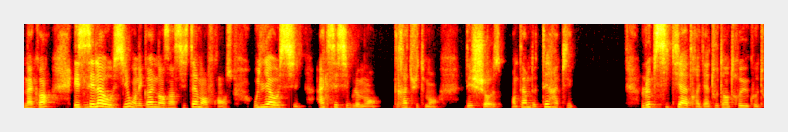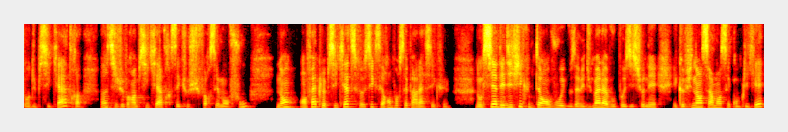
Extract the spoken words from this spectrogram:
D'accord? Et mmh. c'est là aussi, on est quand même dans un système en France où il y a aussi accessiblement, gratuitement, des choses en termes de thérapie. Le psychiatre, il y a tout un truc autour du psychiatre. Ah, si je vais voir un psychiatre, c'est que je suis forcément fou. Non, en fait, le psychiatre, c'est aussi que c'est remboursé par la Sécu. Donc, s'il y a des difficultés en vous et que vous avez du mal à vous positionner et que financièrement c'est compliqué,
